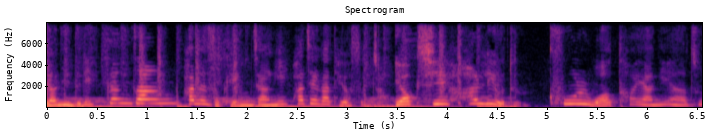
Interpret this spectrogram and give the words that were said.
연인들이 등장하면서 굉장히 화제가 되었었죠. 역시 할리우드 cool water 향이 아주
